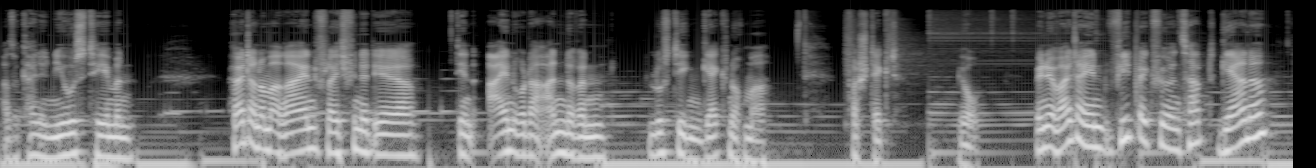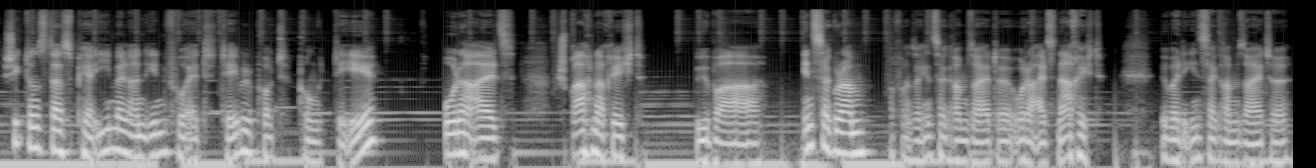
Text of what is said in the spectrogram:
Also keine News-Themen. Hört da nochmal rein, vielleicht findet ihr den ein oder anderen lustigen Gag nochmal versteckt. Jo. Wenn ihr weiterhin Feedback für uns habt, gerne schickt uns das per E-Mail an info@tablepod.de oder als Sprachnachricht über Instagram, auf unserer Instagram-Seite oder als Nachricht über die Instagram-Seite.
